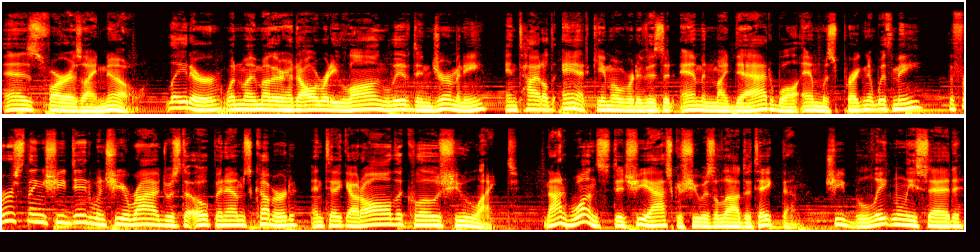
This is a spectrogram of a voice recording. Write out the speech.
as far as I know. Later, when my mother had already long lived in Germany, entitled Aunt came over to visit M and my dad while M was pregnant with me. The first thing she did when she arrived was to open M's cupboard and take out all the clothes she liked. Not once did she ask if she was allowed to take them. She blatantly said,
